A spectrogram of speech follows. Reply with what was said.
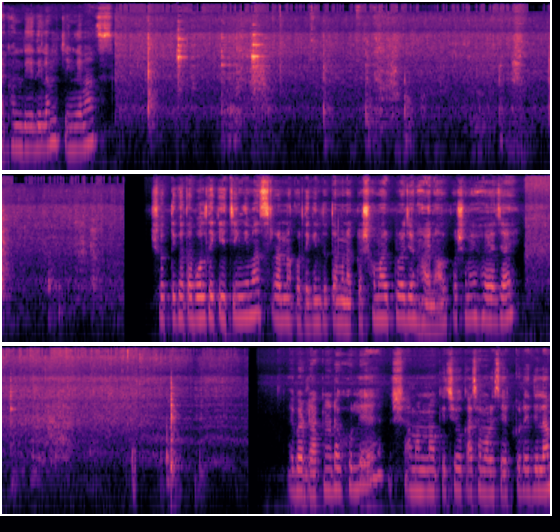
এখন দিয়ে দিলাম চিংড়ি মাছ। সত্যি কথা বলতে কি, চিংড়ি মাছ রান্না করতে কিন্তু তেমন একটা সময়ের প্রয়োজন হয় না, অল্প সময় হয়ে যায়। এবার ডাকনাটা খুলে সামান্য কিছু কাঁচামরিচ এড করে দিলাম।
